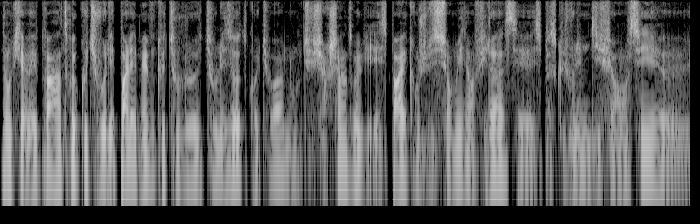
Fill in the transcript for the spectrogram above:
Donc il y avait pas un truc où tu voulais pas les mêmes que tous les autres, quoi, tu vois. Donc tu cherchais un truc. Et c'est pareil, quand je me suis remis dans Fila, c'est parce que je voulais me différencier. Euh,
